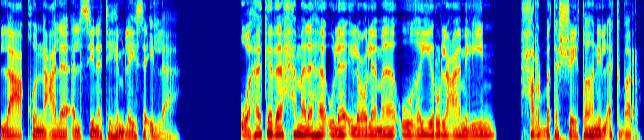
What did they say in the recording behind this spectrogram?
لعق على ألسنتهم ليس إلا. وهكذا حمل هؤلاء العلماء غير العاملين حربة الشيطان الأكبر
